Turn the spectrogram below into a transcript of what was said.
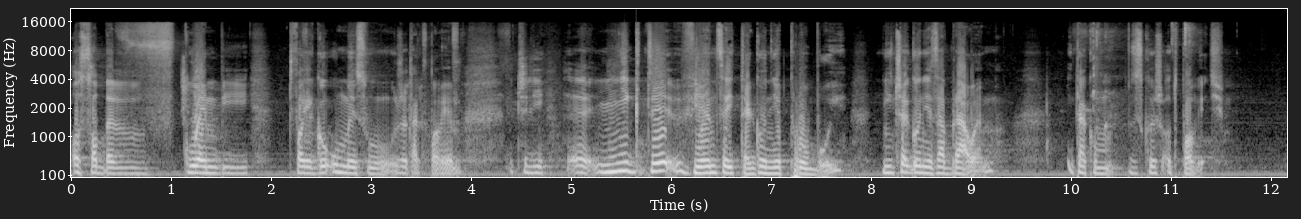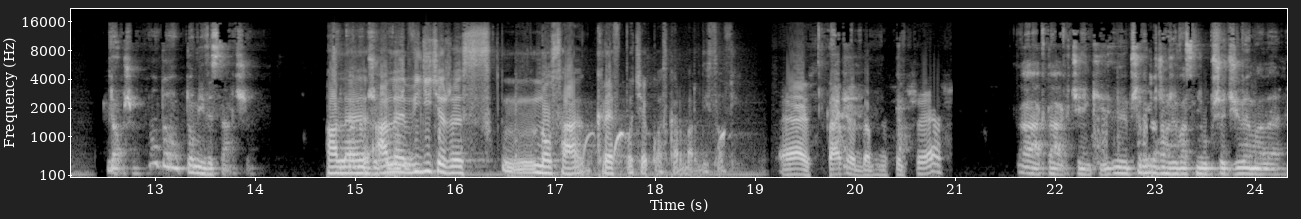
osobę w głębi twojego umysłu, że tak powiem. Czyli e, nigdy więcej tego nie próbuj. Niczego nie zabrałem. I taką zyskujesz odpowiedź. Dobrze, no to, to mi wystarczy. Ale, Dobrze ale widzicie, że z nosa krew pociekła Skarbardisowi. E, stary, dobrze się czujesz? Tak, tak, dzięki. Y, Przepraszam, że was nie uprzedziłem, ale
